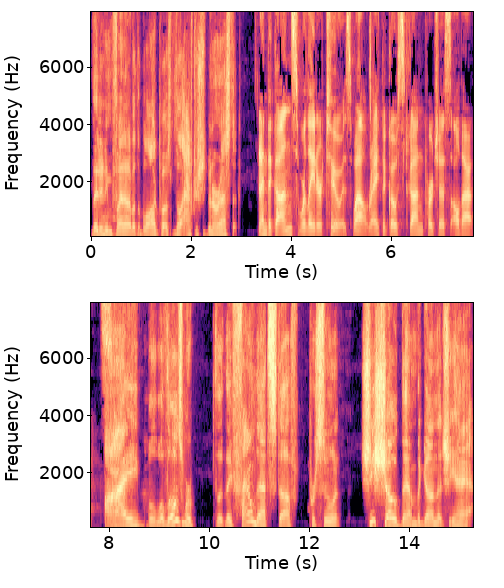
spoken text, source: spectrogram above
they didn't even find out about the blog post until after she'd been arrested. and the guns were later too, as well, right? The ghost gun purchase, all that. Stuff. I well, those were th- they found that stuff pursuant. She showed them the gun that she had.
